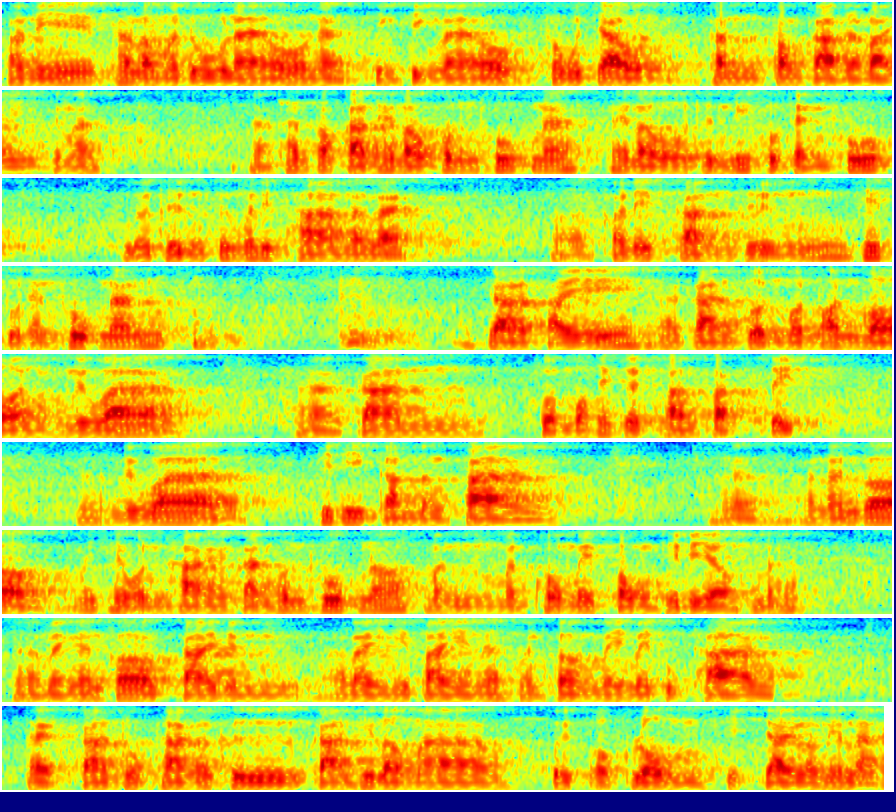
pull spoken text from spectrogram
คราวนี้ถ้าเรามาดูแล้วเนะี่ยจริง ๆ แล้วพระพุทธเจ้าท่านต้องการอะไรใช่ไหมท่านต้องการให้เราพ้นทุกข์นะให้เราถึงที่สุดแห่งทุกข์หรือถึงซึ่งพระนิพพานนั่นแหละคราวนี้การถึงที่สุดแห่งทุกข์นั้น จะใส่อาการสวดมนต์อ้อนวอนหรือว่า การสวดมนต์ให้เกิดความศักดิ์สิทธิ์หรือว่าพิธีกรรมต่างๆอันนั้นก็ไม่ใช่หนทางแห่งการพ้นทุกข์เนาะมันมันคงไม่ตรงทีเดียวนะไม่งั้นก็กลายเป็นอะไรอย่างนี้ไปนะมันก็ไม่ไม่ถูกทาง แต่การถูกทางก็คือการที่เรามาฝึกอบรมจิตใจเรานี่แหละ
